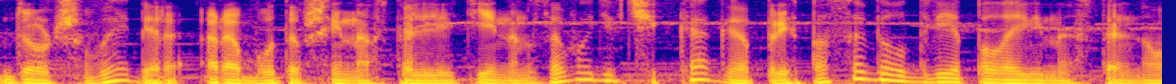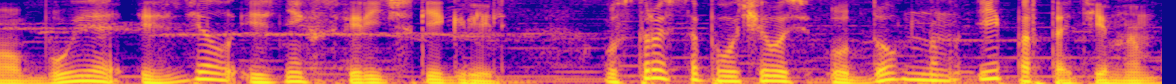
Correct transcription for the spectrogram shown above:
Джордж Вебер, работавший на сталелитейном заводе в Чикаго, приспособил две половины стального буя и сделал из них сферический гриль. Устройство получилось удобным и портативным,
